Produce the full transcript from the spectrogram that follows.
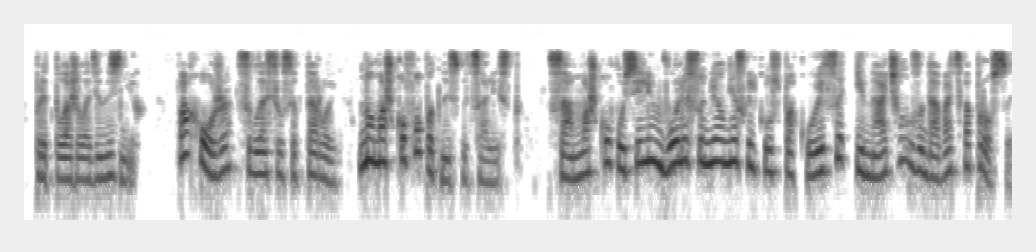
– предположил один из них. «Похоже», – согласился второй, – «но Машков опытный специалист». Сам Машков усилием воли сумел несколько успокоиться и начал задавать вопросы.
